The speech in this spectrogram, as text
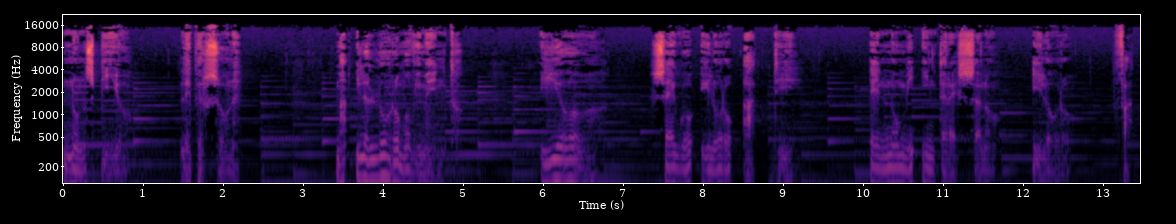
non spio le persone, ma il loro movimento. Io seguo i loro atti e non mi interessano i loro fatti.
